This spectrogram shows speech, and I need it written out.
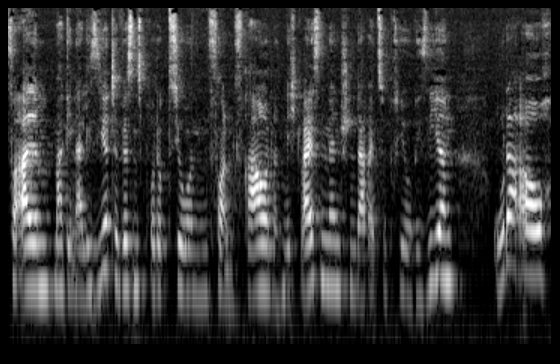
vor allem marginalisierte Wissensproduktionen von Frauen und nicht weißen Menschen dabei zu priorisieren oder auch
